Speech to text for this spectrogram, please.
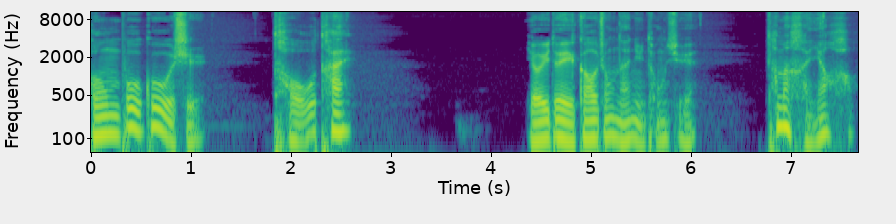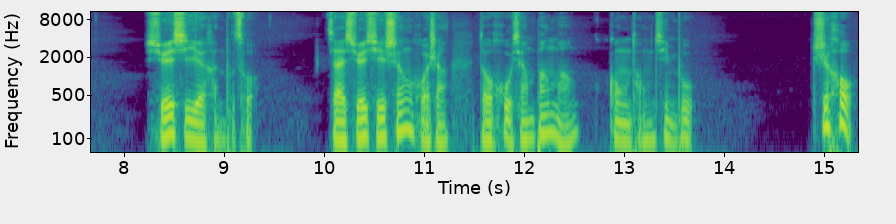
恐怖故事：投胎。有一对高中男女同学，他们很要好，学习也很不错，在学习生活上都互相帮忙，共同进步。之后，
